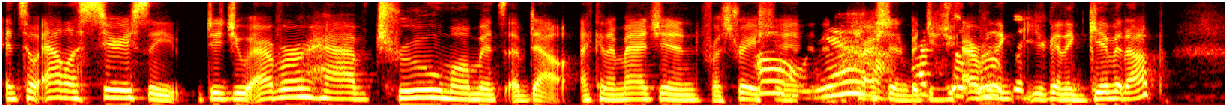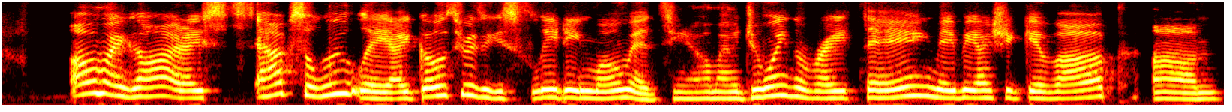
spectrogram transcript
and so alice seriously did you ever have true moments of doubt? I can imagine frustration oh, yeah, depression but absolutely. did you ever think you're going to give it up? Oh my god i absolutely. I go through these fleeting moments you know am i doing the right thing? Maybe i should give up um,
